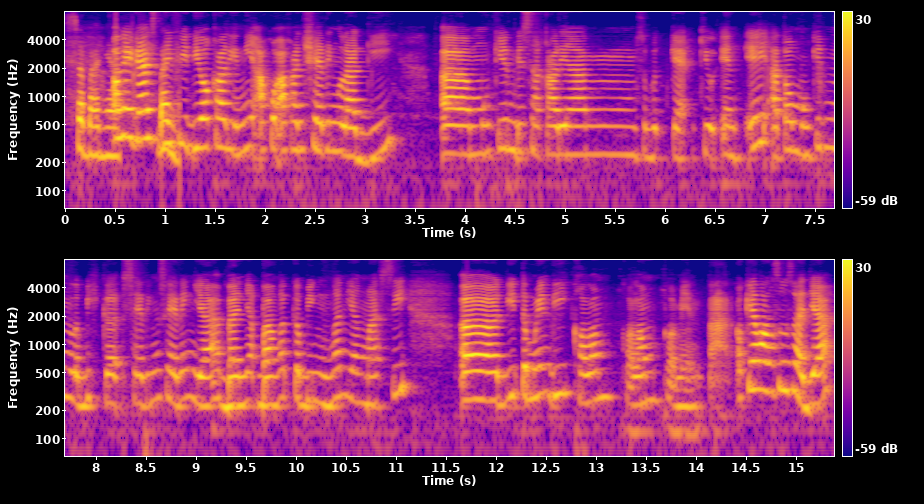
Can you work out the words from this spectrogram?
sebanyak Oke guys, di banyak. video kali ini aku akan sharing lagi uh, mungkin bisa kalian sebut kayak Q&A atau mungkin lebih ke sharing-sharing ya. Banyak banget kebingungan yang masih uh, ditemuin di kolom-kolom komentar. Oke, langsung saja.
